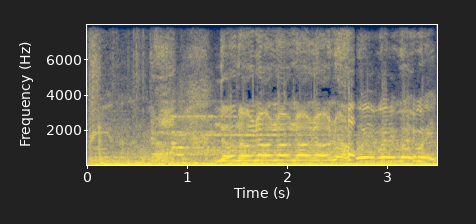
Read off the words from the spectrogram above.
300? No, no, no, no, no, no, no. Wait, wait, wait, wait.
